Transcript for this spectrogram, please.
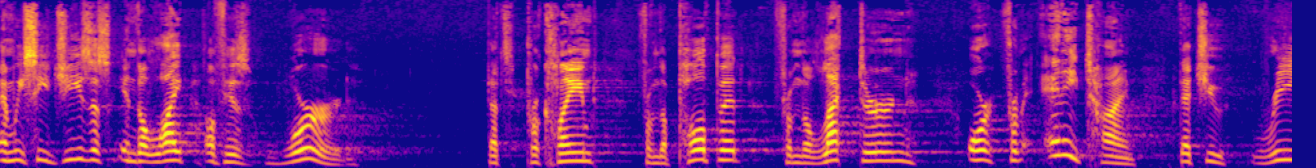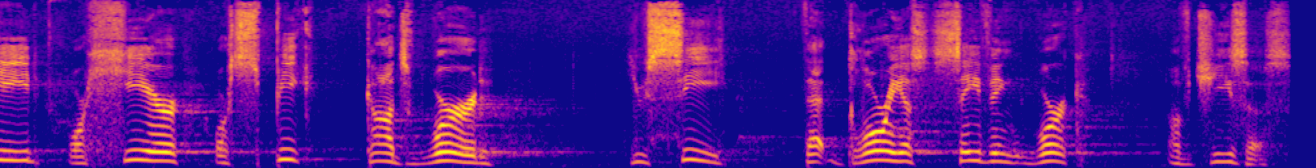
And we see Jesus in the light of his word that's proclaimed from the pulpit, from the lectern, or from any time that you read or hear or speak God's Word, you see that glorious saving work of Jesus.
